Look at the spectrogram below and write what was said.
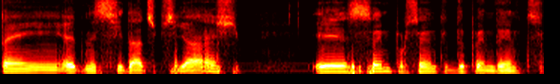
tem necessidades especiais, é 100% dependente.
